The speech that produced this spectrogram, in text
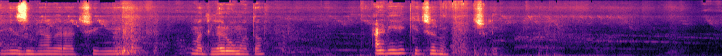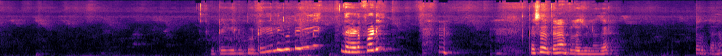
ही जुन्या घराची मधलं रूम होतं. आणि हे किचन होतं ॲक्च्युली कुठे गेली कुठे गेली कुठे गेली? धडपडी. कसं होतं ना आपलं जुनं घर? कसं होतं ना?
